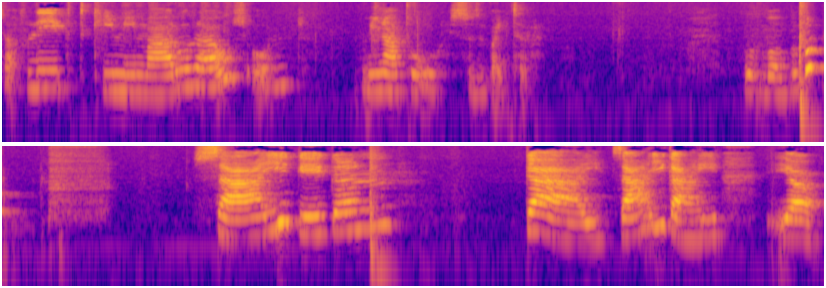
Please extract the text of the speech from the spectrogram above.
da fliegt Kimimaru raus und Minato ist weiter. Sai gegen Gai. Sai Gai. Ja,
